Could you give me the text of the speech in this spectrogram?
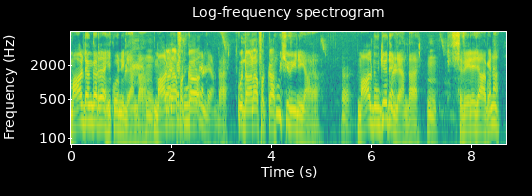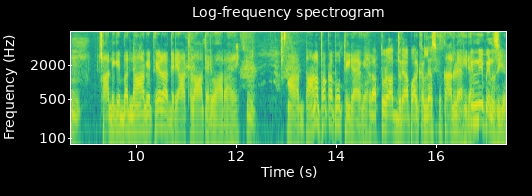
ਮਾਲ ਡੰਗਰ ਅਸੀਂ ਕੋਈ ਨਹੀਂ ਲਿਆਂਦਾ। ਮਾਲ ਦਾਣਾ ਡੰਗਰ ਫੱਕਾ। ਦੂਜੇ ਦਿਨ ਲਿਆਂਦਾ ਕੋਈ ਦਾਣਾ ਫੱਕਾ? ਕੁਛ ਵੀ ਨਹੀਂ ਆਇਆ। ਹਾਂ। ਮਾਲ ਦੂਜੇ ਦਿਨ ਲਿਆਂਦਾ ਹੈ। ਹੂੰ। ਸਵੇਰੇ ਜਾ ਕੇ ਨਾ ਹੂੰ। ਛੱਡ ਕੇ ਬਦਨਾ ਕੇ ਫਿਰ ਆਹ ਦਰਿਆ ਠਲਾ ਤੇ ਰਵਾਰ ਆਏ। ਹੂੰ। ਹਾਂ ਦਾਣਾ ਫੱਕਾ ਤਾਂ ਉੱਥੇ ਹੀ ਰਹਿ ਗਿਆ। ਰਾਤੋਂ ਰਾਤ ਦਰਿਆ ਪਾਰ ਕਰ ਲਿਆ ਸੀ। ਕਰ ਲਿਆ ਹੀ ਰਾ ਕਿੰਨੇ ਪਿੰਡ ਸੀਗੇ?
